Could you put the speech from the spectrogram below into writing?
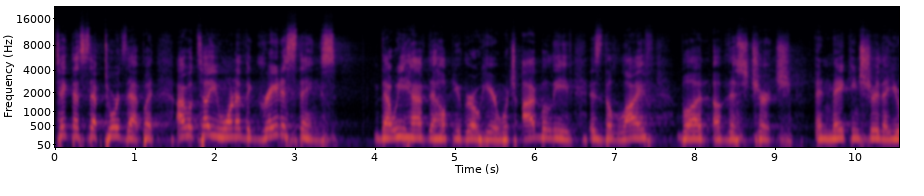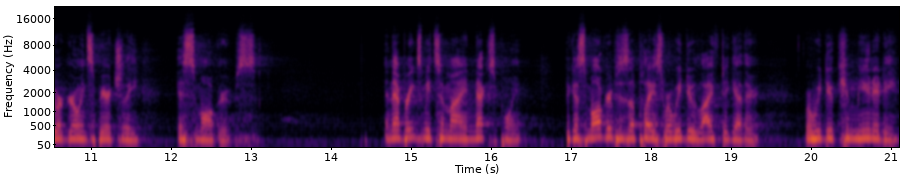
Take that step towards that. But I will tell you, one of the greatest things that we have to help you grow here, which I believe is the life blood of this church and making sure that you are growing spiritually, is small groups. And that brings me to my next point because small groups is a place where we do life together where we do community,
